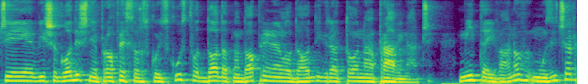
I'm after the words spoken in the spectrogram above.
čije je višegodišnje profesorsko iskustvo dodatno doprinelo da odigra to na pravi način. Mita Ivanov, muzičar,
